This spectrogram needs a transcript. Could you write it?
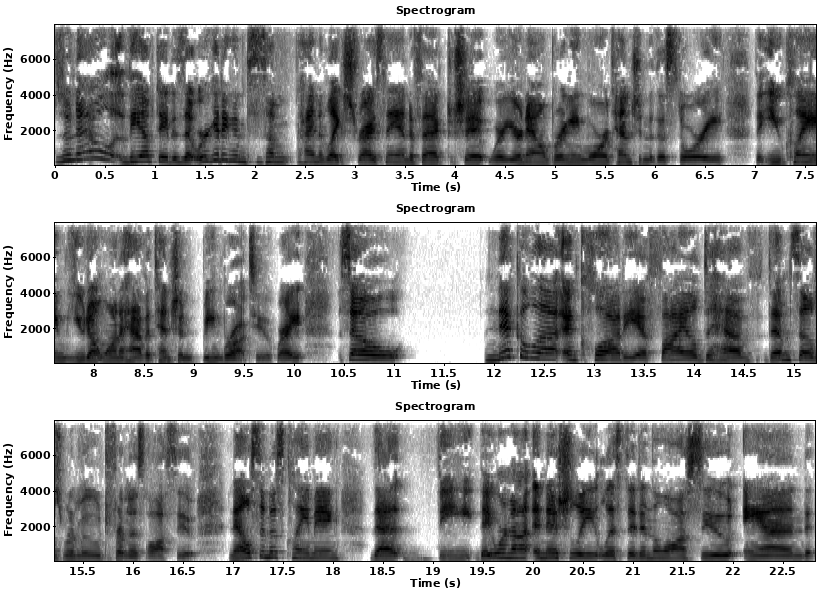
so now the update is that we're getting into some kind of like Streisand effect shit where you're now bringing more attention to this story that you claim you don't want to have attention being brought to, right? So Nicola and Claudia filed to have themselves removed from this lawsuit. Nelson is claiming that the they were not initially listed in the lawsuit and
